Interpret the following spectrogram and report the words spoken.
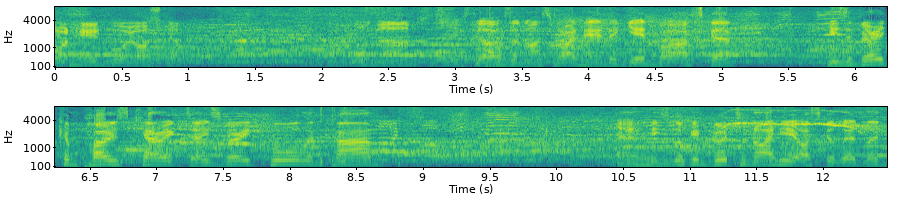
right hand by Oscar. With long arms. That was a nice right hand again by Oscar. He's a very composed character. He's very cool and calm. And he's looking good tonight here, Oscar Ledlin.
